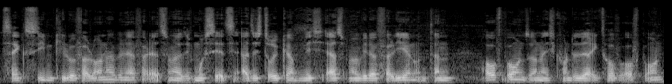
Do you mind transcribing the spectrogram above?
sechs, sieben Kilo verloren habe in der Verletzung. Also ich musste jetzt, als ich zurückkam, nicht erstmal wieder verlieren und dann aufbauen, sondern ich konnte direkt drauf aufbauen.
